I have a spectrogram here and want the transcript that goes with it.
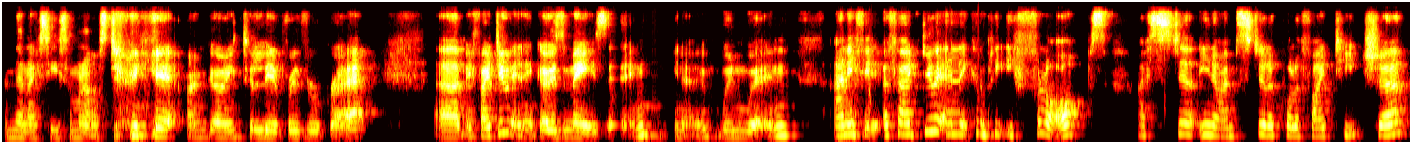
and then I see someone else doing it, I'm going to live with regret. Um, if I do it and it goes amazing, you know, win-win. And if it, if I do it and it completely flops, I still, you know, I'm still a qualified teacher.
